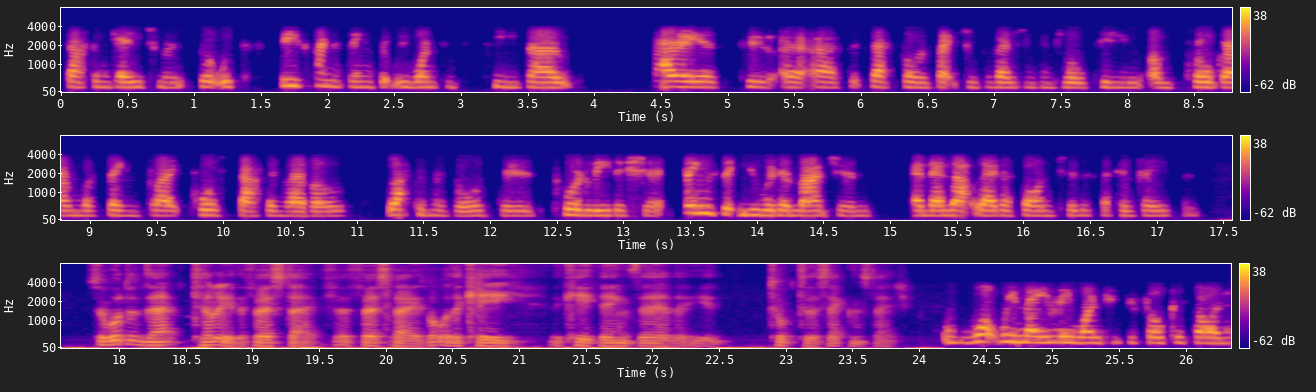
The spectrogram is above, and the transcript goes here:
staff engagement? So it was these kind of things that we wanted to tease out barriers to a, a successful infection prevention control team on program with things like poor staffing levels, lack of resources, poor leadership, things that you would imagine, and then that led us on to the second phase. So, what did that tell you? The first stage, the first phase. What were the key the key things there that you took to the second stage? What we mainly wanted to focus on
